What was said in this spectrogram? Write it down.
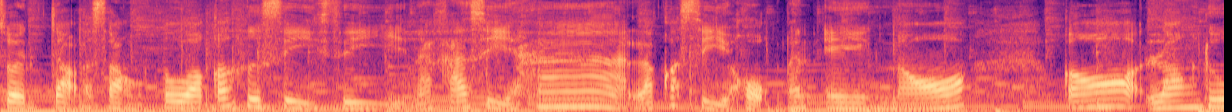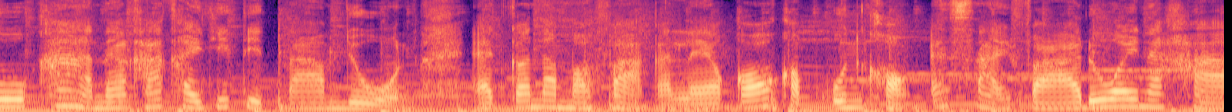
ส่วนเจาะ 2 ตัวก็คือ 44 นะคะ 45 แล้วก็ 46 นั่นเองเนาะ ก็ลองดูค่ะนะคะ ใครที่ติดตามอยู่แอดก็นำมาฝากกันแล้วก็ขอบคุณของแอดสายฟ้าด้วยนะคะ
